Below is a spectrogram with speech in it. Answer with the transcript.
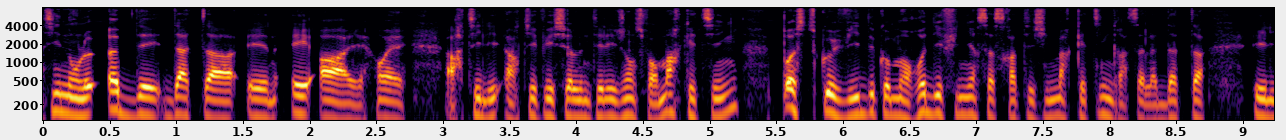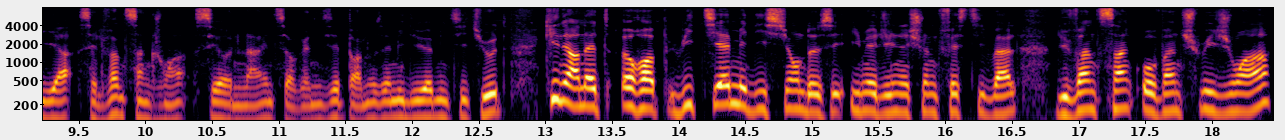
Sinon, le Update Data and AI, ouais, Artificial Intelligence for Marketing, post-Covid, comment redéfinir sa stratégie marketing grâce à la data? Et l'IA, c'est le 25 juin, c'est online, c'est organisé par nos amis du Hub Institute. Kinernet Europe, 8e édition de ces Imagination Festival du 25 au 28 juin.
